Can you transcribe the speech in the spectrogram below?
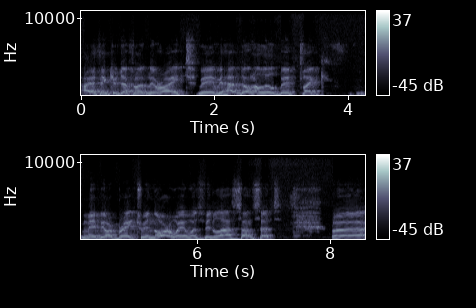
I think you're definitely right. We we had done a little bit like maybe our breakthrough in Norway was with the Last Sunset. But,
